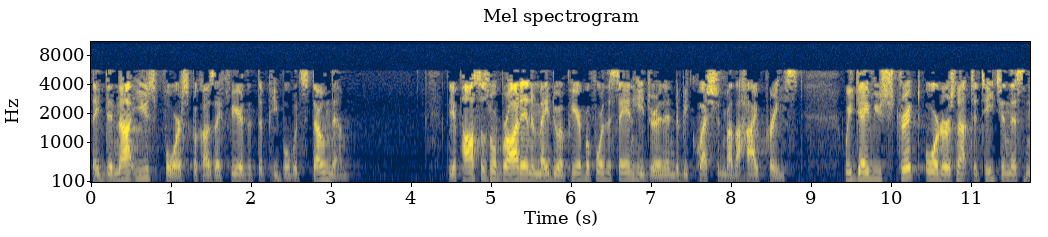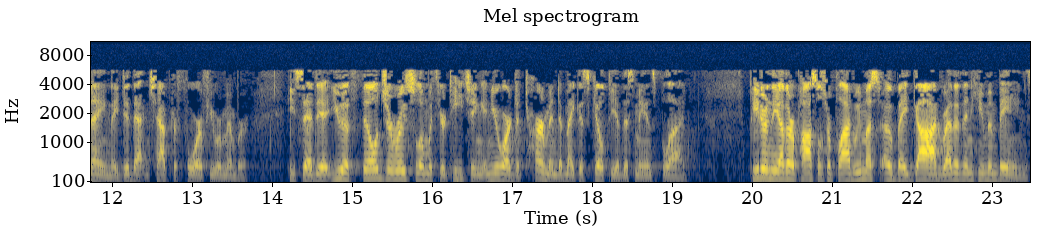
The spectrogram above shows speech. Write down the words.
They did not use force because they feared that the people would stone them. The apostles were brought in and made to appear before the Sanhedrin and to be questioned by the high priest. We gave you strict orders not to teach in this name. They did that in chapter 4, if you remember. He said, You have filled Jerusalem with your teaching, and you are determined to make us guilty of this man's blood. Peter and the other apostles replied, We must obey God rather than human beings.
